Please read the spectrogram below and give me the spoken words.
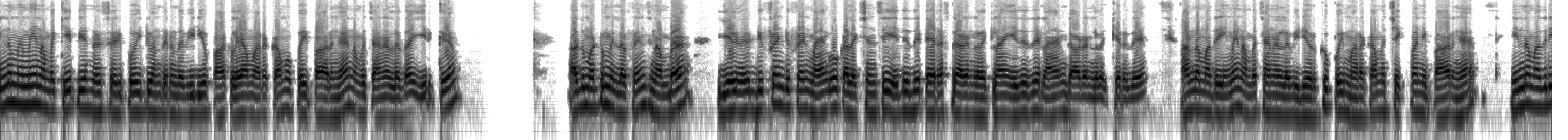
இன்னுமுமே நம்ம கேபிஎஸ் நர்சரி போயிட்டு வந்திருந்த வீடியோ பார்க்கலையா? மறக்காம போய் பாருங்க. நம்ம சேனல்ல தான் இருக்கு. அது மட்டும் இல்லை ஃப்ரெண்ட்ஸ் நம்ம டிஃப்ரெண்ட் டிஃப்ரெண்ட் மேங்கோ கலெக்ஷன்ஸ் எது எது டெரஸ் கார்டனில் வைக்கலாம் எது எது லேண்ட் கார்டனில் வைக்கிறது அந்த மாதிரியுமே நம்ம சேனலில் வீடியோ இருக்குது போய் மறக்காமல் செக் பண்ணி பாருங்க. இந்த மாதிரி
